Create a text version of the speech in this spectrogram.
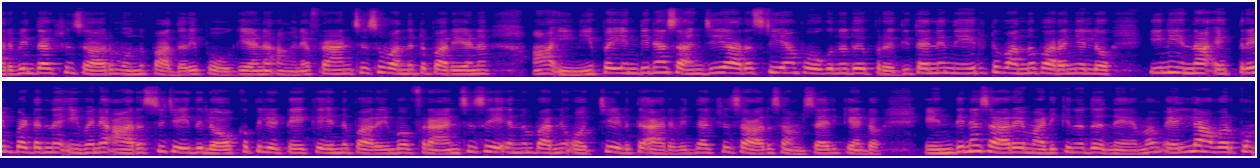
അരവിന്ദാക്ഷൻ സാറും ഒന്ന് പതറി പോവുകയാണ്. അങ്ങനെ ഫ്രാൻസിസ് വന്നിട്ട് പറയാണ് ആ ഇനിയിപ്പോൾ എന്തിനാ സഞ്ജയെ അറസ്റ്റ് ചെയ്യാൻ പോകുന്നത്? പ്രതി തന്നെ നേരിട്ട് വന്ന് പറഞ്ഞല്ലോ. ഇനി എന്നാ എത്രയും പെട്ടെന്ന് ഇവനെ അറസ്റ്റ് ചെയ്ത് ലോക്കപ്പിലിട്ടേക്ക് എന്ന് പറയുമ്പോൾ ഫ്രാൻസിസ് എന്നും പറഞ്ഞ് ഒച്ചയെടുത്ത് അരവിന്ദാക്ഷൻ സാറ് സംസാരിക്കേണ്ടോ എന്തിനാ സാറേ മടിക്കുന്നത്? നിയമം എല്ലാവർക്കും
